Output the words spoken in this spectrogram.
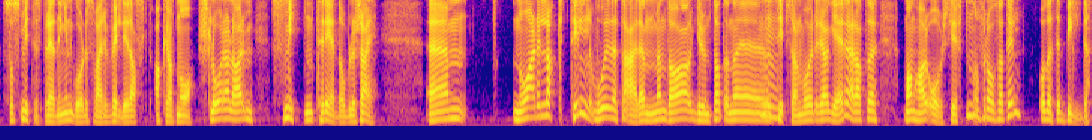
så smittespredningen går dessverre veldig raskt akkurat nå. Slår alarm, smitten tredobler seg. Um, nå er det lagt til hvor dette er hen, men da grunnen til at denne tipseren vår reagerer, er at eh, man har overskriften å forholde seg til, og dette bildet.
